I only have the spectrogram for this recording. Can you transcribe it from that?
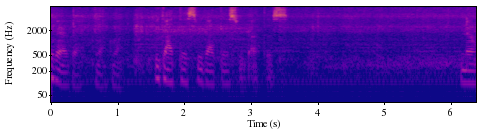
Okay, okay. Come on, come on. We got this, we got this, we got this. No.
